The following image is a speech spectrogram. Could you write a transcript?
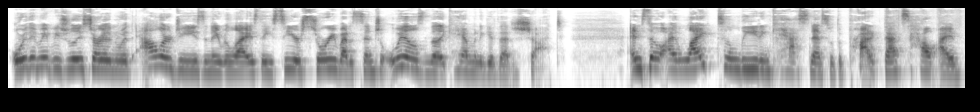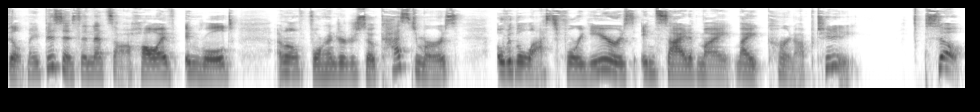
Or they may be really struggling with allergies and they realize they see your story about essential oils and they're like, hey, I'm going to give that a shot. And so I like to lead and cast nets with a product. That's how I've built my business. And that's how I've enrolled, I don't know, 400 or so customers over the last four years inside of my, my current opportunity. So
